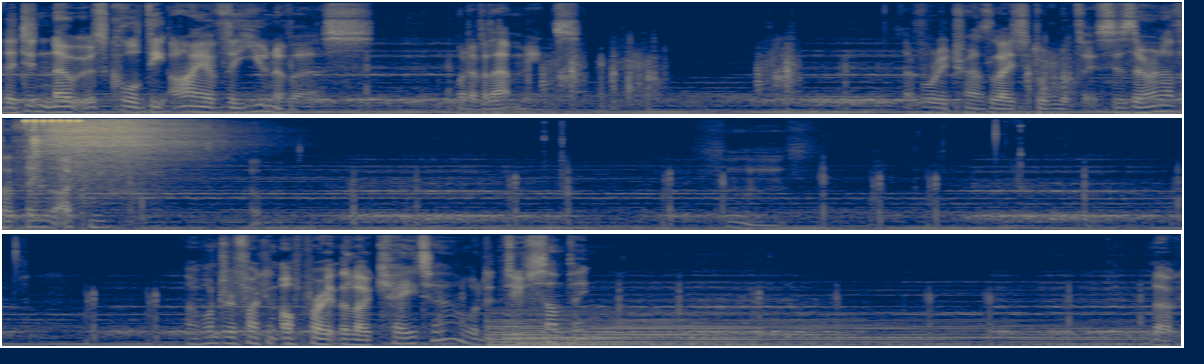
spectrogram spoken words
they didn't know it was called the Eye of the Universe. Whatever that means. Already translated all of this. Is there another thing I can... Oh. Hmm. I wonder if I can operate the locator. Would it do something? Look.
